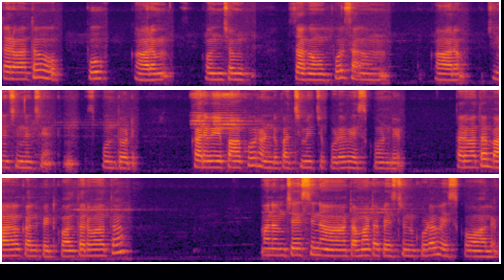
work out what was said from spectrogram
తర్వాత ఉప్పు కారం కొంచెం సగం ఉప్పు సగం కారం. చిన్న చిన్న చి- స్పూన్ తోటి. కరివేపాకు రెండు పచ్చిమిర్చి కూడా వేసుకోండి. తర్వాత బాగా కలిపెట్టుకోవాలి తర్వాత మనం చేసిన టమాటా పేస్ట్ని కూడా వేసుకోవాలి.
